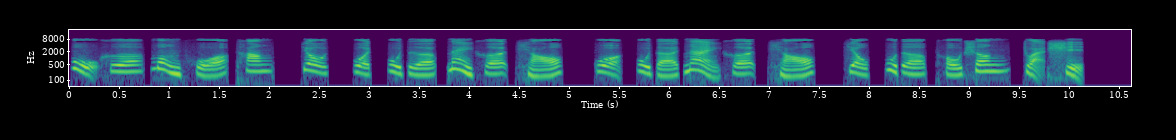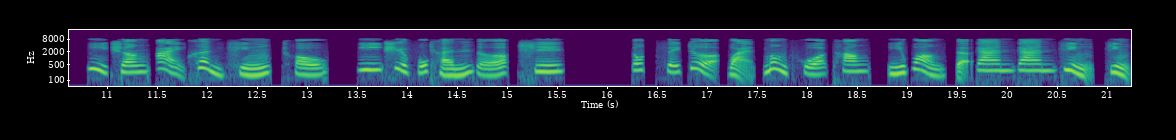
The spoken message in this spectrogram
不喝孟婆汤，就。过不得奈何桥，过不得奈何桥，就不得投生转世。一生爱恨情仇，一世浮沉得失，都随这碗孟婆汤遗忘的干干净净。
